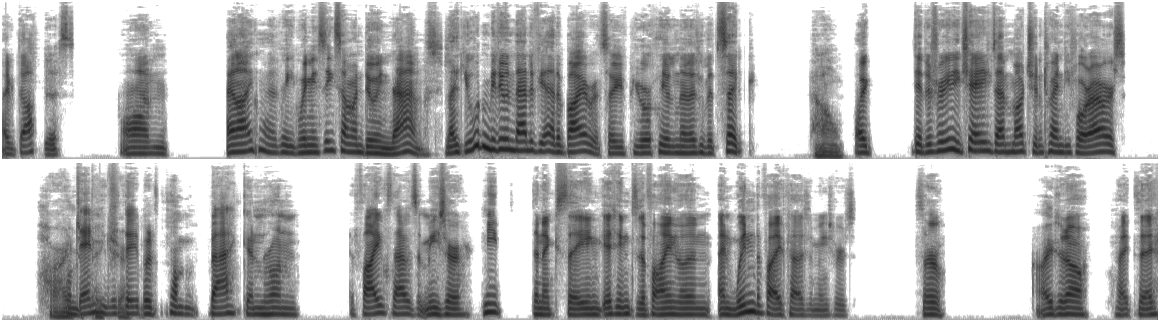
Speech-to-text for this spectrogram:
I've got this. Um, and I kind of think when you see someone doing that, like you wouldn't be doing that if you had a virus or if you were feeling a little bit sick. No, Like, Did it really change that much in 24 hours? hard and then he picture. was able to come back and run the 5,000 meter heat the next day and get into the final and, and win the 5,000 meters. So, I don't know. I'd say,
